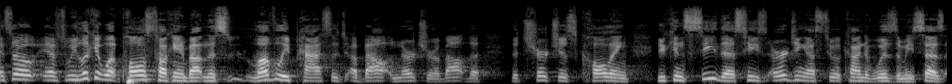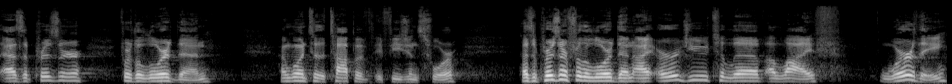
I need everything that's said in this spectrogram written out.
And so, as we look at what Paul's talking about in this lovely passage about nurture, about the, the church's calling, you can see this. He's urging us to a kind of wisdom. He says, As a prisoner for the Lord, then, I'm going to the top of Ephesians 4. As a prisoner for the Lord, then, I urge you to live a life worthy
